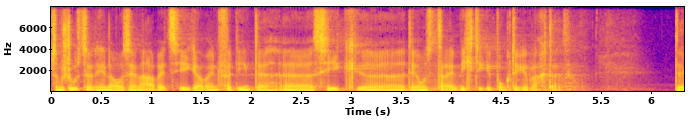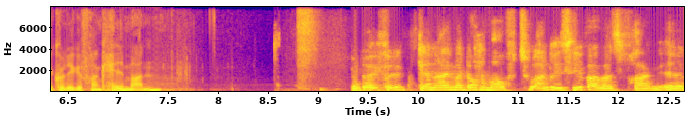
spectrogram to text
zum Schluss dann hinaus ein Arbeitssieg, aber ein verdienter äh, Sieg, äh, der uns drei wichtige Punkte gebracht hat. Der Kollege Frank Hellmann ich würde gerne einmal doch nochmal auf zu André Silva was fragen. Äh,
